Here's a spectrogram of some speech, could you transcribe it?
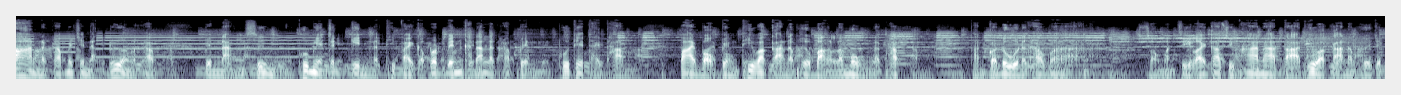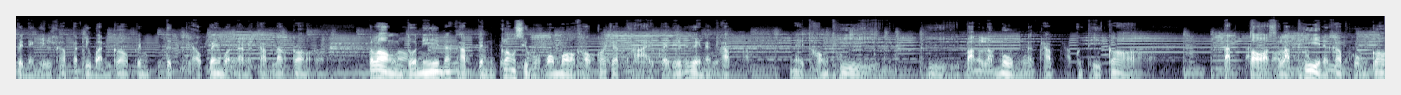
บ้านนะครับ ไม่ใช่หนังเรื่องนะครับ เป็นหนังซึ่งผู้มีอันจะกินนะที่ไปกับรถเบนซ์คันนั้นแหละครับ เป็นผู้เทศถ่ายทำป้ายบอกเป็นที่ว่าการอำเภอบางละมุงนะครับ ท่านก็ดูนะครับว่า 2495 หน้าตาที่ว่าการอำเภอจะเป็นอย่างนี้ครับ ปัจจุบันก็เป็นตึกแถวไปหมดแล้วนะครับ แล้วก็กล้องตัวนี้นะครับเป็นกล้อง 16 มม เขาก็จะถ่ายไปเรื่อยๆนะครับ ในท้องที่ที่บางละมุงนะครับบางทีก็ ตัดต่อสลับที่นะครับ ผมก็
